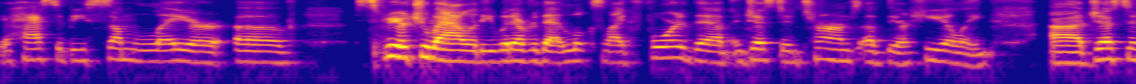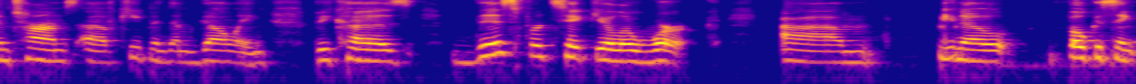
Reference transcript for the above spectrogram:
there has to be some layer of spirituality, whatever that looks like for them, and just in terms of their healing, uh, just in terms of keeping them going, because this particular work, um, you know, focusing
